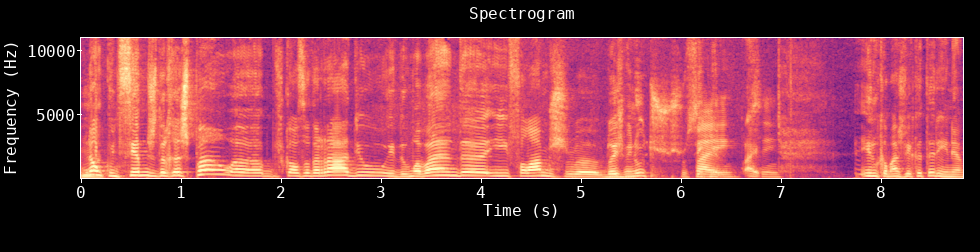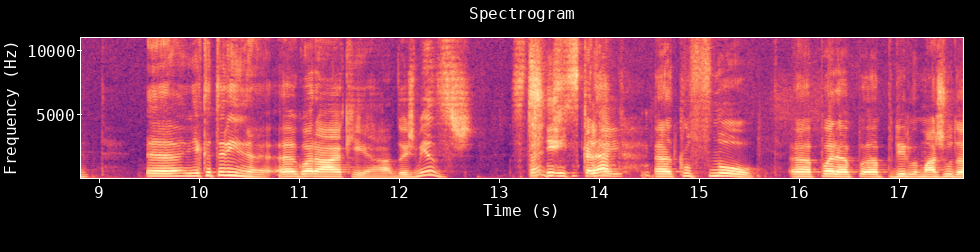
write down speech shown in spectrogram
Não, lado? conhecemos de raspão uh, por causa da rádio e de uma banda e falámos uh, dois minutos. Pai. Ai, sim. E nunca mais vi a Catarina. Uh, e a Catarina, agora há aqui, há dois meses, se, tem, Sim, se calhar, uh, telefonou uh, para, para pedir uma ajuda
